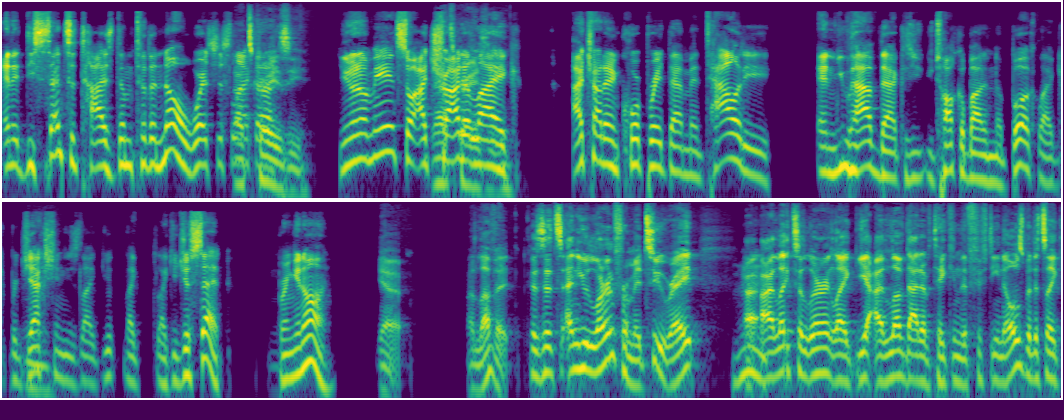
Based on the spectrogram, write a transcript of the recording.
and it desensitized them to the no, where it's just That's like, a- crazy. you know what I mean? So I try to like, I try to incorporate that mentality, and you have that because you, you talk about in the book, like mm. rejection is like you like like you just said, bring it on. Yeah. I love it because it's and you learn from it too, right? Mm. I, I like to learn, like, yeah, I love that of taking the 50 no's, but it's like,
